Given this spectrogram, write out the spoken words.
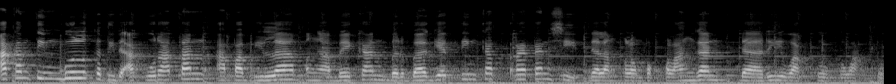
Akan timbul ketidakakuratan apabila mengabaikan berbagai tingkat retensi dalam kelompok pelanggan dari waktu ke waktu.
